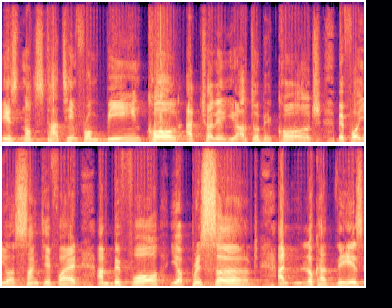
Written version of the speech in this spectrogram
is not starting from being called. Actually, you have to be called before you are sanctified, and before you're preserved. And look at this.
